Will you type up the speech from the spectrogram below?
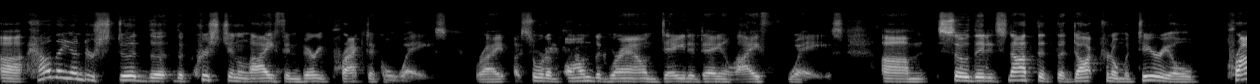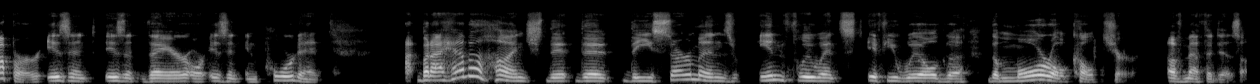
uh, how they understood the, the Christian life in very practical ways. Right? Sort of on the ground, day to day life ways. Um, so that it's not that the doctrinal material proper isn't isn't there or isn't important but I have a hunch that the the sermons influenced, if you will, the the moral culture of Methodism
